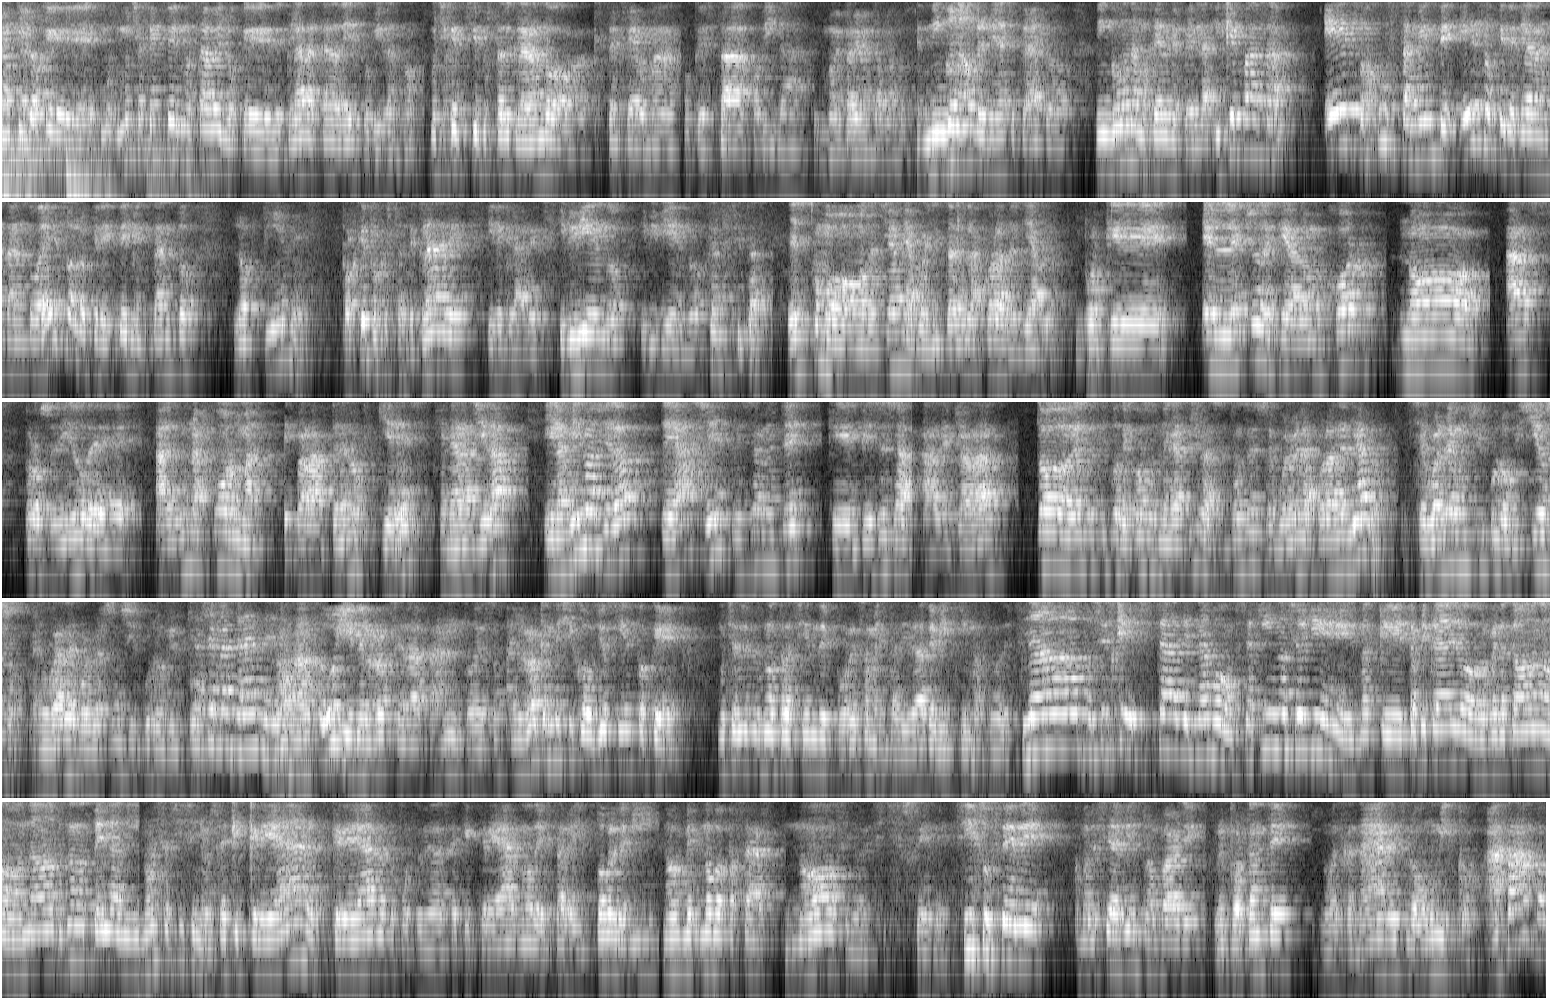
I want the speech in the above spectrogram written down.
Yo creo que lo que mu- mucha gente no sabe lo que declara cada día en su vida, ¿no? Mucha gente siempre está declarando que está enferma o que está jodida, monetariamente hablando. Ningún hombre me hace caso, ninguna mujer me pela. ¿Y qué pasa? Eso, justamente, eso que declaran tanto, eso lo que le temen tanto, lo obtienen. ¿Por qué? Porque están declare y declare, y viviendo y viviendo. Te anticipas. Es como decía mi abuelita, es la cola del diablo. Porque el hecho de que a lo mejor no has procedido de alguna forma para obtener lo que quieres, genera ansiedad. Y la misma ansiedad te hace precisamente que empieces a, a declarar todo ese tipo de cosas negativas. Entonces se vuelve la cola del diablo. Se vuelve un círculo vicioso en lugar de volverse un círculo Se virtuoso. hace más grande, ¿no? Ajá. Uy, en el rock se da tanto eso. El rock en México yo siento que muchas veces no trasciende por esa mentalidad de víctimas, ¿no? De, no, pues es que está de nabo, pues aquí no se oye más que tropical o reggaetón o no, pues no nos pelan. Y no es así, señores, hay que crear, crear las oportunidades, hay que crear, no de estar ahí, pobre de mí, no, me- no va a pasar. No, señores, sí sucede, sí sucede, como decía Vince Lombardi, lo importante no es ganar, es lo único. Ajá.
